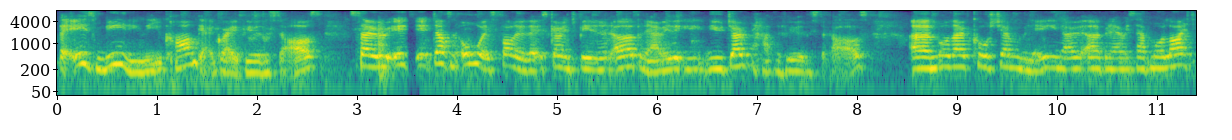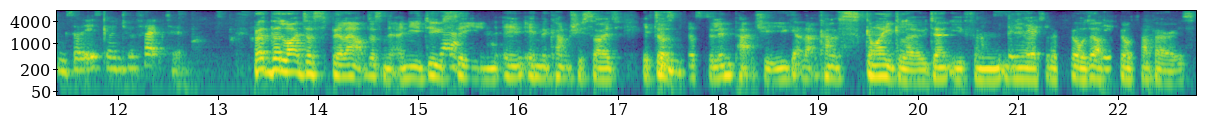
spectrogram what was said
that is meaning that you can't get a great view of the stars. So it, it doesn't always follow that it's going to be in an urban area that you, you don't have the view of the stars. Um, although, of course, generally, you know, urban areas have more lighting, so it is going to affect it. But the light does spill out, doesn't it? And you do yeah. see in, in, in, the countryside, it does, mm. does still impact you. You get that kind of sky glow, don't you, from know, sort of filled up, filled up areas.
